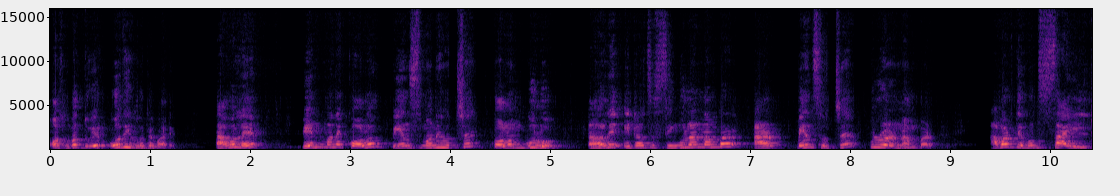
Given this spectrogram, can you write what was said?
অথবা দুয়ের অধিক হতে পারে। তাহলে পেন মানে কলম পেন্স মানে হচ্ছে কলমগুলো। তাহলে এটা হচ্ছে সিঙ্গুলার নাম্বার আর পেন্স হচ্ছে প্লুরাল নাম্বার আবার দেখুন চাইল্ড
